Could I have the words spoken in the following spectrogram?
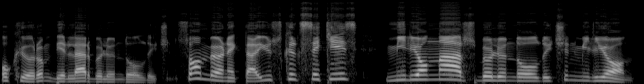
okuyorum birler bölüğünde olduğu için. Son bir örnek daha 148 milyonlar bölüğünde olduğu için milyon.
